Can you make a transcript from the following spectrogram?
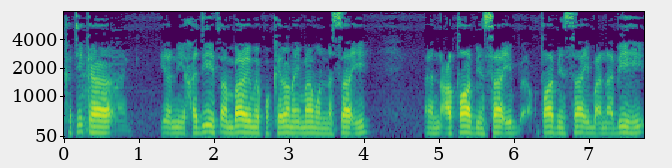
katika yani hadith ambayo imepokelewa na Imam an-Nasa'i أن عطاء بن سائب عطاء بن سائب أن أبيه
